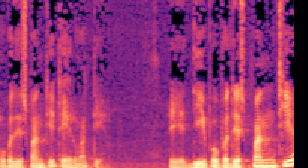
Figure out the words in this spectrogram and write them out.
උපදේශපන්තියේ තේරුමක් තියෙනවා. ඒ දීප උපදේශපන්තිය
